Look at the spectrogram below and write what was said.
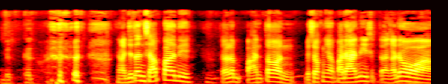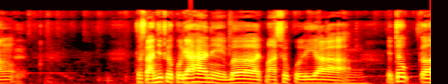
deket Yang hajatan siapa nih? Soalnya Pak Anton, besoknya Pak Dani tetangga doang. Terus lanjut ke kuliahan nih, bet masuk kuliah. Itu ke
